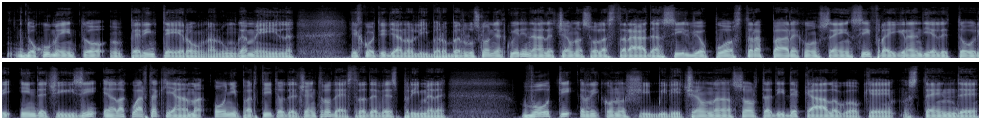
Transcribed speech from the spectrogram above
documento eh, per intero, una lunga mail il quotidiano libero. Berlusconi al Quirinale c'è una sola strada. Silvio può strappare consensi fra i grandi elettori indecisi e alla quarta chiama ogni partito del centrodestra deve esprimere voti riconoscibili. C'è una sorta di decalogo che stende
